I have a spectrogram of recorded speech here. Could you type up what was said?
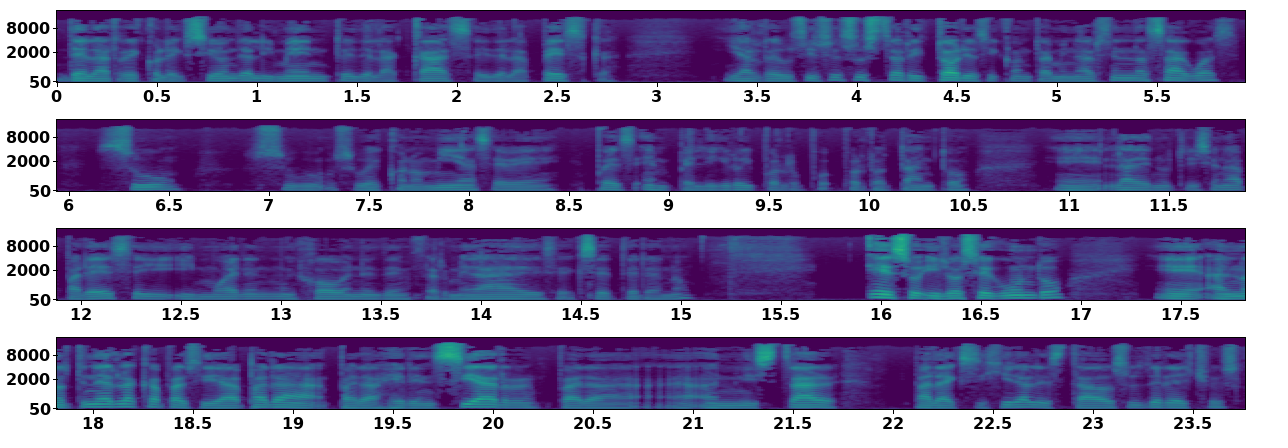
de la recolección de alimento y de la caza y de la pesca. Y al reducirse sus territorios y contaminarse en las aguas, su su, su economía se ve pues en peligro y por lo, por, lo tanto eh, la desnutrición aparece y, mueren muy jóvenes de enfermedades, etcétera, ¿no? Eso, y lo segundo, eh, al no tener la capacidad para, para gerenciar, para administrar, para exigir al Estado sus derechos,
